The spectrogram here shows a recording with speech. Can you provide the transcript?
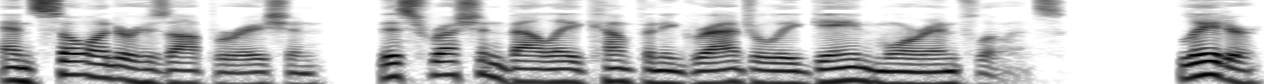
And so, under his operation, this Russian ballet company gradually gained more influence. Later,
